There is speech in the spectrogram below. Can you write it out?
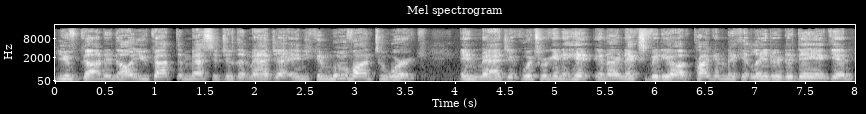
you've got it all. You got the message of the Magi and you can move on to work in magic, which we're going to hit in our next video. I'm probably going to make it later today again,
